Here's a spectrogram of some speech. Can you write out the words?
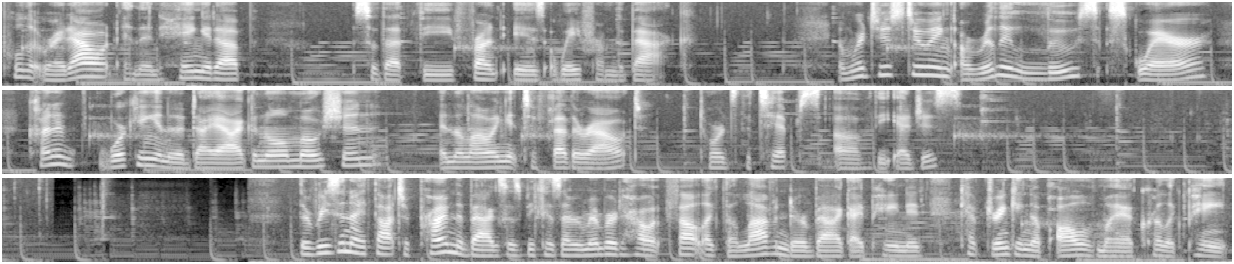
pull it right out and then hang it up so that the front is away from the back. And we're just doing a really loose square kind of working in a diagonal motion and allowing it to feather out towards the tips of the edges. The reason I thought to prime the bags was because I remembered how it felt like the lavender bag I painted kept drinking up all of my acrylic paint.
